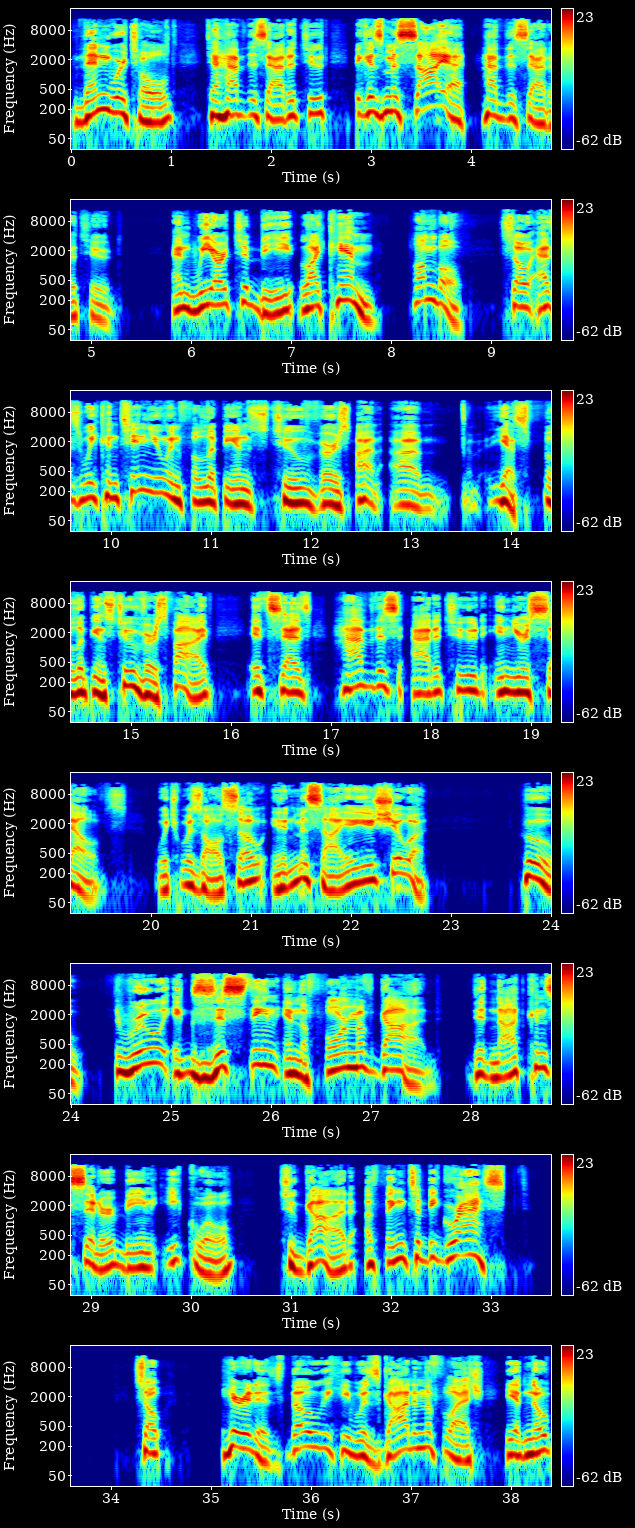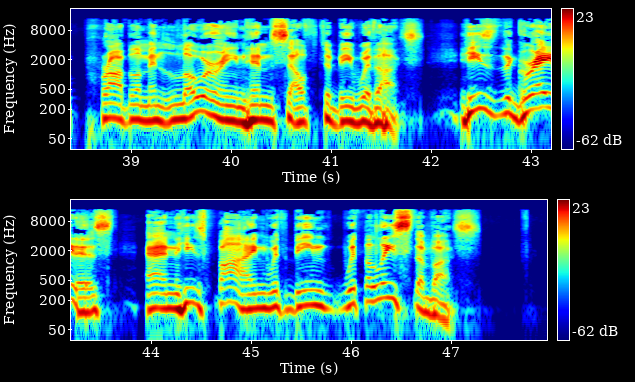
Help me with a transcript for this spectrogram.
Then we're told to have this attitude because Messiah had this attitude, and we are to be like him, humble. So as we continue in Philippians 2, verse, uh, um, yes, Philippians 2, verse 5, it says, Have this attitude in yourselves, which was also in Messiah Yeshua who, through existing in the form of God, did not consider being equal to God a thing to be grasped. So here it is. Though he was God in the flesh, he had no problem in lowering himself to be with us. He's the greatest, and he's fine with being with the least of us.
